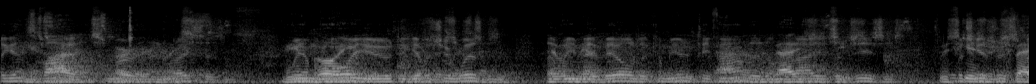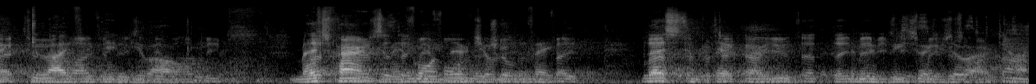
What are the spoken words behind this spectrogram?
against violence, murder, and racism. We implore you to give us your wisdom that we may build a community founded on the values of Jesus, which gives respect to life and dignity of all people. Bless parents that may form their children in faith. Bless and protect our youth that they may be peacemakers of our time.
